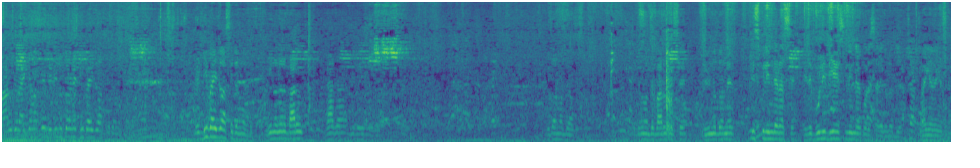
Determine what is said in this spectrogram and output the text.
বারুদের item আছে, বিভিন্ন ধরনের আছে ডিভাইসও আছে এটার মধ্যে। বিভিন্ন ধরনের বারুদ, গাঁজা ডিভাইস এটার মধ্যে আছে এটার মধ্যে বারুদ আছে, বিভিন্ন ধরনের সিলিন্ডার আছে। এই যে গুলি দিয়ে স্প্লিন্ডার করে স্যার এগুলো দিয়ে। ভাইয়া হয়ে গেছে।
